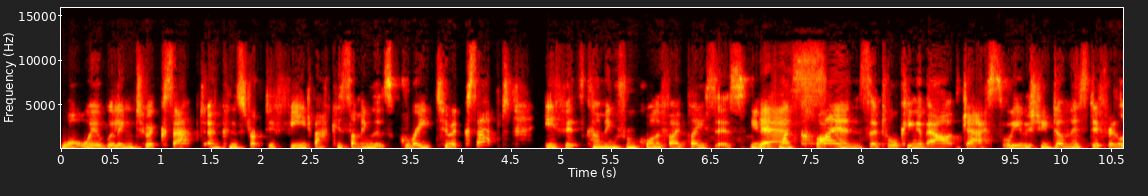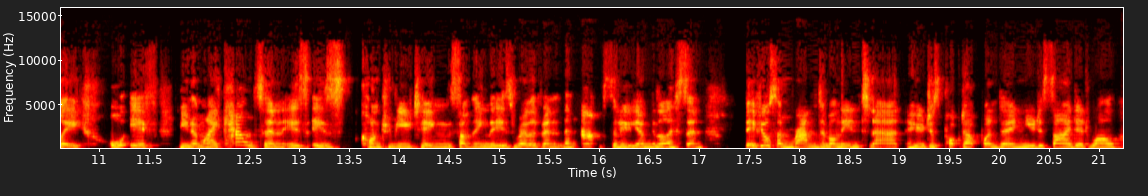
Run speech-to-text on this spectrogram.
what we're willing to accept and constructive feedback is something that's great to accept if it's coming from qualified places you know yes. if my clients are talking about jess we wish you'd done this differently or if you know my accountant is is contributing something that is relevant then absolutely i'm going to listen but if you're some random on the internet who just popped up one day and you decided, well,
